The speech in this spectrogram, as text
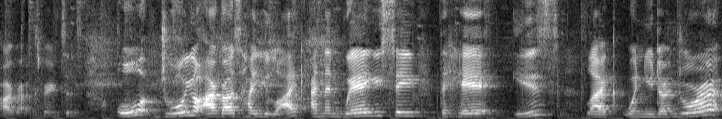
eyebrow experiences or draw your eyebrows how you like and then where you see the hair is like when you don't draw it,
